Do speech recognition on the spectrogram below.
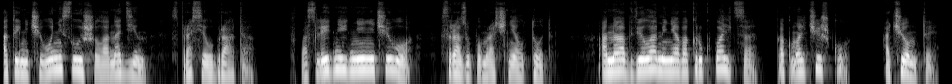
а ты ничего не слышал о Надин?» — спросил брата. «В последние дни ничего», — сразу помрачнел тот. «Она обвела меня вокруг пальца, как мальчишку. О чем ты?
